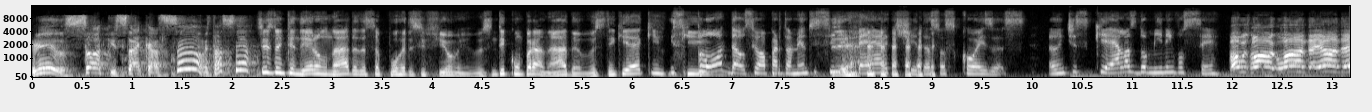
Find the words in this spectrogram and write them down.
Viu? Só que sacação, tá certo. Vocês não entenderam nada dessa porra desse filme. Você não tem que comprar nada. Você tem que é que. que... Exploda o seu apartamento e se liberte das suas coisas antes que elas dominem você. Vamos logo, andem, andem,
